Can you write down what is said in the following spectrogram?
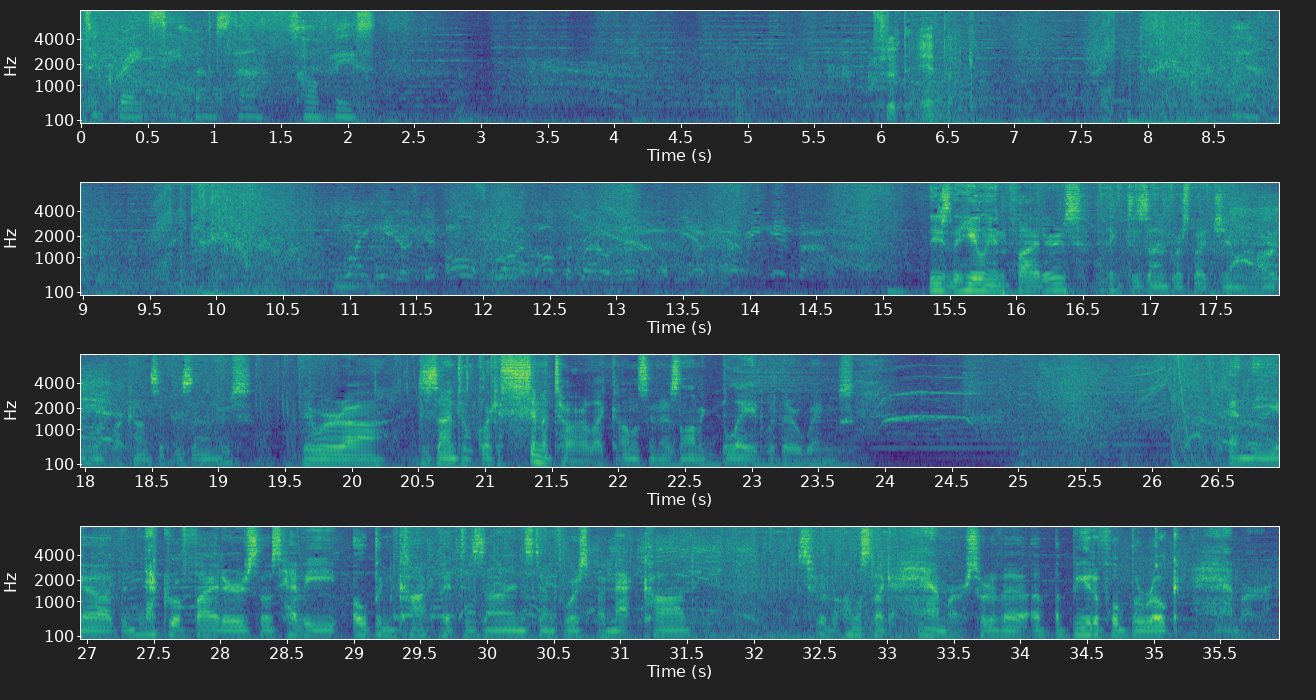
It's a great sequence, though. This whole piece. It's Just epic. These are the Helion fighters, I think designed for us by Jim Martin, one of our concept designers. They were uh, designed to look like a scimitar, like almost an Islamic blade with their wings. And the uh, the Necro fighters, those heavy open cockpit designs done for us by Matt Codd, sort of almost like a hammer, sort of a, a, beautiful Baroque hammer,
